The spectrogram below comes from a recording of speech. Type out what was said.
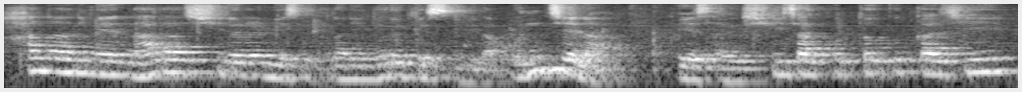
하나님의 나라 실현을 위해서 부단히 노력했습니다. 언제나 그의 사역 시작부터 끝까지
